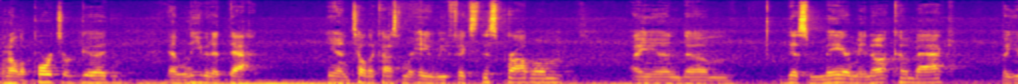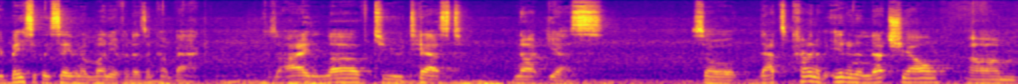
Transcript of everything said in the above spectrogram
and all the ports are good, and leave it at that and tell the customer, hey, we fixed this problem and um, this may or may not come back, but you're basically saving them money if it doesn't come back. Because I love to test, not guess. So that's kind of it in a nutshell. Um,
